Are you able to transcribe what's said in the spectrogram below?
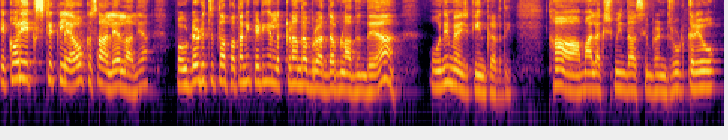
ਇੱਕ ਵਾਰੀ ਇੱਕ ਸਟਿਕ ਉਹ ਘਸਾ ਲਿਆ, ਲਾ ਲਿਆ। ਪਾਊਡਰ 'ਚ ਤਾਂ ਪਤਾ ਨਹੀਂ ਕਿਹੜੀਆਂ ਲੱਕੜਾਂ ਦਾ ਬੁਰਾਦਾ ਬਣਾ ਦਿੰਦੇ ਆ। ਉਹ ਨਹੀਂ ਮੈਂ ਯਕੀਨ ਕਰਦੀ। ਹਾਂ, ਮਾਂ ਲక్ష్ਮੀ ਦਾ ਸਿਮਰਨ ਜ਼ਰੂਰ ਕਰਿਓ।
